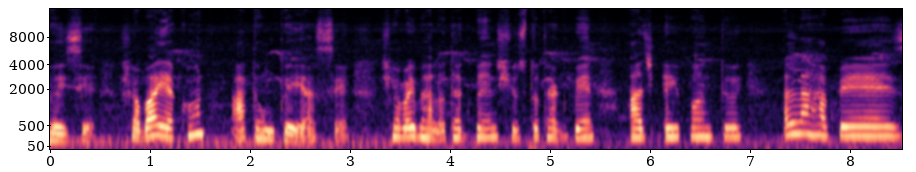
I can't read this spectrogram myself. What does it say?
হয়েছে। সবাই এখন আতঙ্কেই আছে। সবাই ভালো থাকবেন, সুস্থ থাকবেন। আজ এই পর্যন্তই। আল্লাহ হাফেজ।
